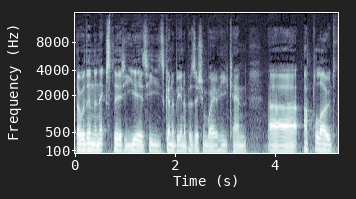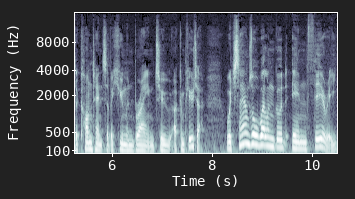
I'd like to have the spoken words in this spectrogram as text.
that within the next 30 years he's going to be in a position where he can uh, upload the contents of a human brain to a computer, which sounds all well and good in theory.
